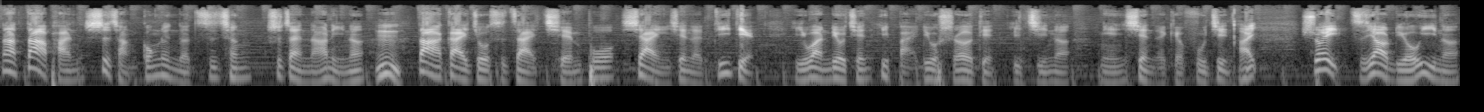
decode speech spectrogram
那大盘市场公认的支撑是在哪里呢？嗯，大概就是在前波下影线的低点。一万六千一百六十二点，以及呢年线的一个附近，哎，所以只要留意呢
